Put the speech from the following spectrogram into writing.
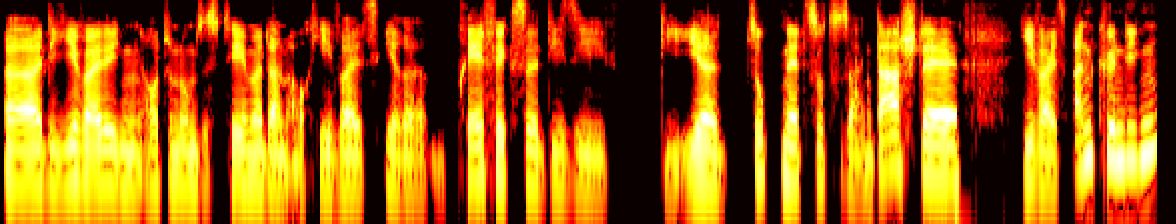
äh, die jeweiligen autonomen Systeme dann auch jeweils ihre Präfixe, die sie die ihr Subnetz sozusagen darstellen, jeweils ankündigen.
